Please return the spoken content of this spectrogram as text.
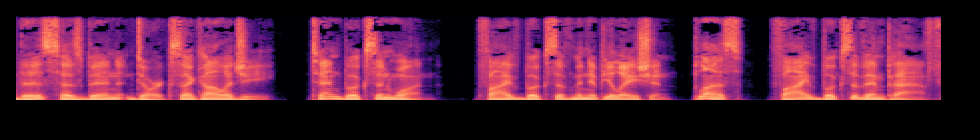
This has been Dark Psychology. 10 books in one. 5 books of manipulation, plus 5 books of empath.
